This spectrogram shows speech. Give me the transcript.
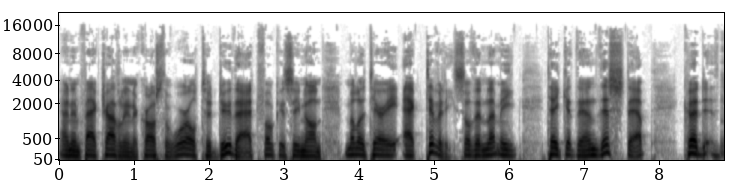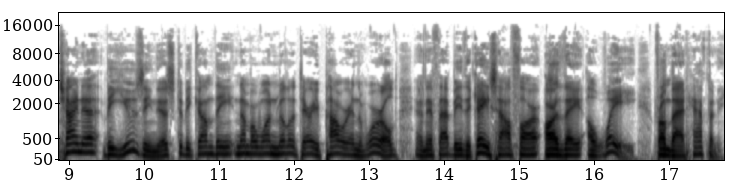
and in fact, traveling across the world to do that, focusing on military activity. So then let me take it then this step. Could China be using this to become the number one military power in the world? And if that be the case, how far are they away from that happening?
